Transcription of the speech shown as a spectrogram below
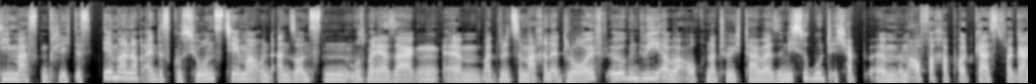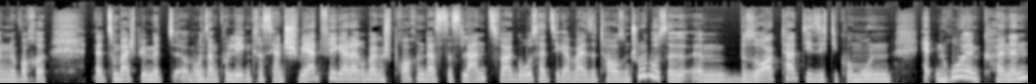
die Maskenpflicht ist immer noch ein Diskussionsthema und ansonsten muss man ja sagen, ähm, was willst du machen? Es läuft irgendwie, aber auch natürlich teilweise nicht so gut. Ich habe ähm, im Aufwacher-Podcast vergangene Woche äh, zum Beispiel mit äh, unserem Kollegen Christian Schwertfeger darüber gesprochen, dass das Land zwar großherzigerweise 1000 Schulbusse ähm, besorgt hat, die sich die Kommunen hätten holen können,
